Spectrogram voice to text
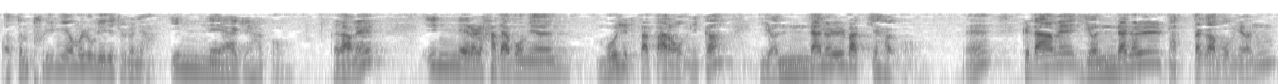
어떤 프리미엄을 우리에게 주느냐? 인내하게 하고 그 다음에 인내를 하다 보면 무엇이 따라옵니까? 연단을 받게 하고 예? 그 다음에 연단을 받다가 보면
